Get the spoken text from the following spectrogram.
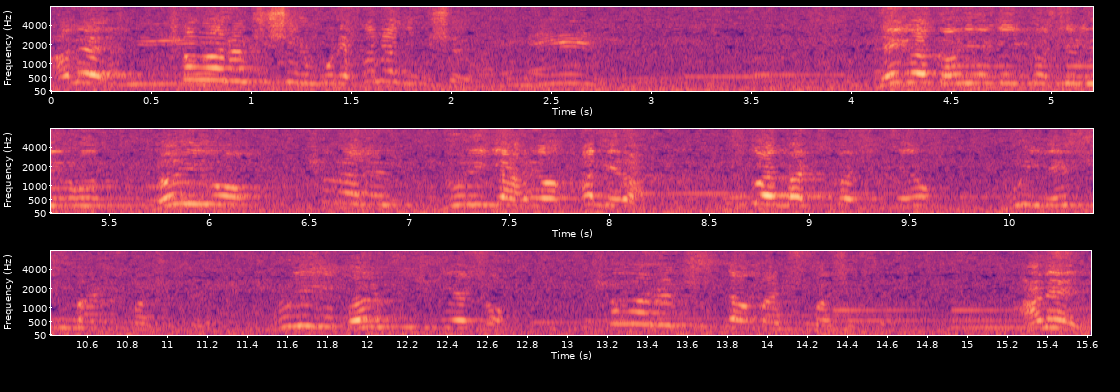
아멘 평안을 주시는 분이 하나님이셔요. 내가 너희에게 이것을 이루면 너희로 평안을 누리게 하려 함이라. 누가 말씀하셨어요? 우리 예수님 말씀하셨어요. 우리에게 널 주시기 위해서 평안을 주신다고 말씀하셨어요. 아멘.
